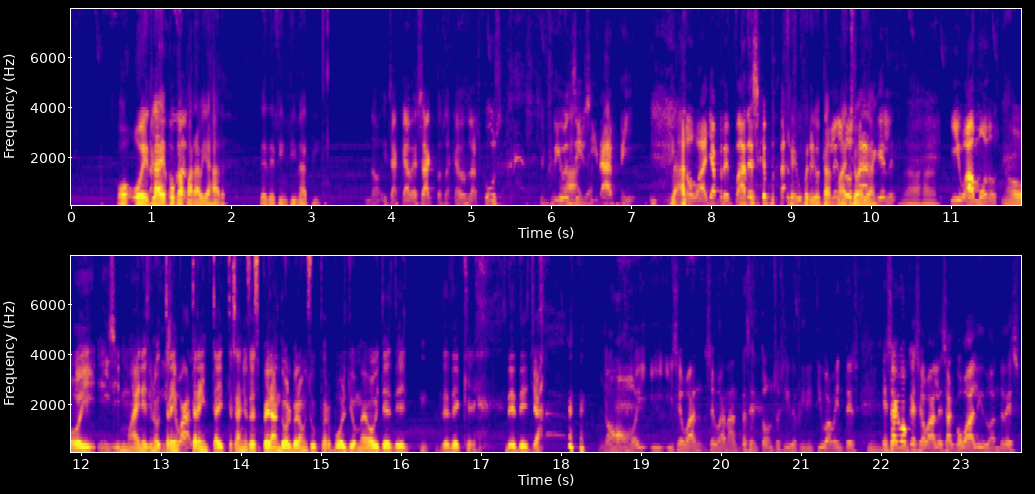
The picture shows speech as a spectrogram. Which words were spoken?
¿O, o es la época las- para viajar desde Cincinnati? ¿no? Y sacar, exacto, sacaron la excusa. El frío Ah, en. Cincinnati. Claro. No vaya, prepárese para el frío tan macho Los allá. Ángeles. Ajá. Y vámonos. No, y, y- imagínese uno y se trein- van. 33 años esperando volver a un Super Bowl. Yo me voy desde, desde que desde ya. No, y, y- y se van, se van antes entonces y definitivamente es, es algo que se vale, es algo válido, Andrés.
